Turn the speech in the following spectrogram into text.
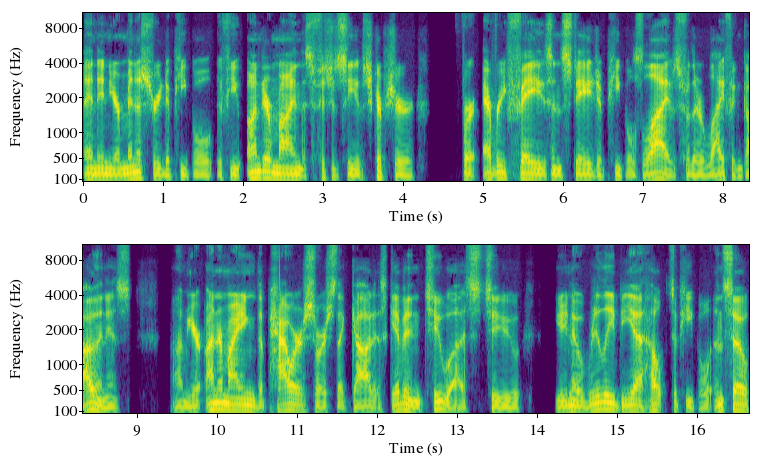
and in your ministry to people, if you undermine the sufficiency of scripture for every phase and stage of people's lives for their life and godliness um, you're undermining the power source that god has given to us to you know really be a help to people. And so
